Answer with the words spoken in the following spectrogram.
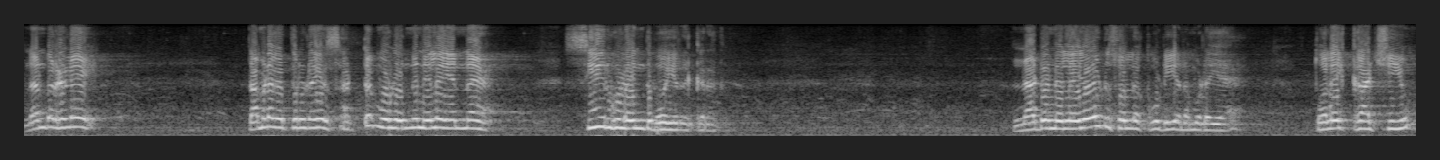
நண்பர்களே தமிழகத்தினுடைய சட்டம் ஒழுங்கு நிலை என்ன? சீர்குலைந்து போயிருக்கிறது. நடுநிலையோடு சொல்லக்கூடிய நம்முடைய தொலைக்காட்சியும்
